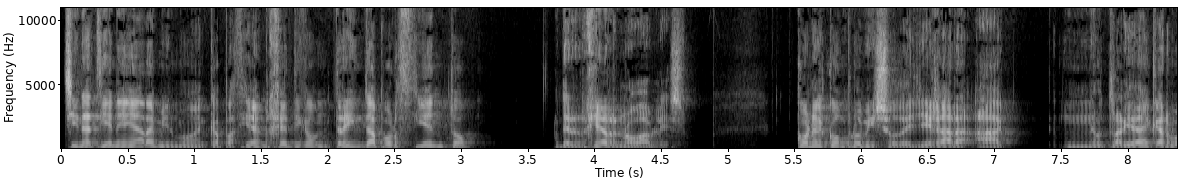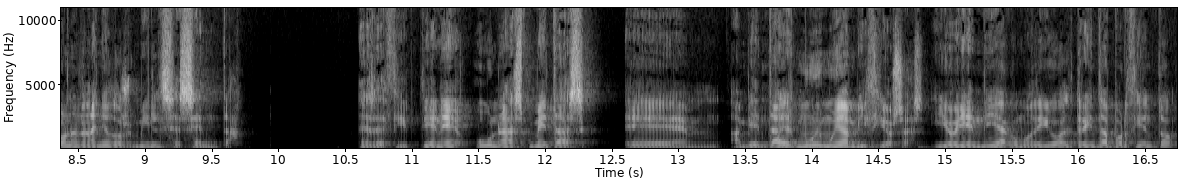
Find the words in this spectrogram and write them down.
China tiene ahora mismo en capacidad energética un 30% de energías renovables, con el compromiso de llegar a neutralidad de carbono en el año 2060. Es decir, tiene unas metas eh, ambientales muy, muy ambiciosas. Y hoy en día, como digo, el 30%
